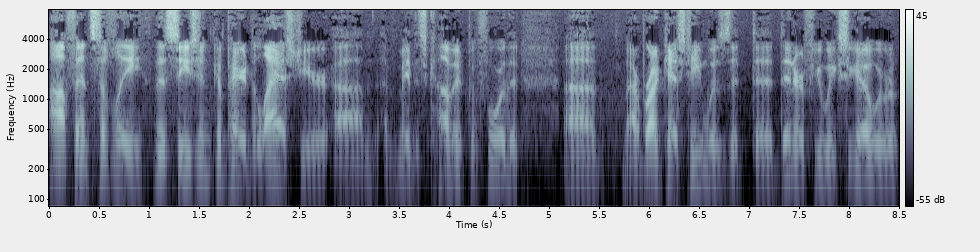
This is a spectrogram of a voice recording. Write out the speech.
offensively this season compared to last year. Um, I've made this comment before that uh, our broadcast team was at uh, dinner a few weeks ago. We were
